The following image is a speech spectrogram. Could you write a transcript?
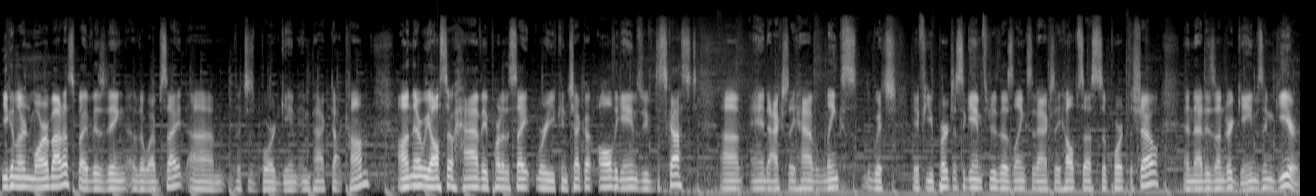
You can learn more about us by visiting the website, um, which is boardgameimpact.com. On there, we also have a part of the site where you can check out all the games we've discussed um, and actually have links, which, if you purchase a game through those links, it actually helps us support the show and that is under Games and Gear.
